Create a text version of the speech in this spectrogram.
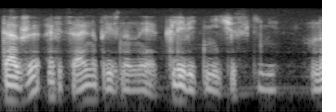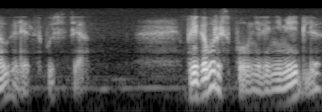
также официально признанные клеветническими много лет спустя. Приговор исполнили немедля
